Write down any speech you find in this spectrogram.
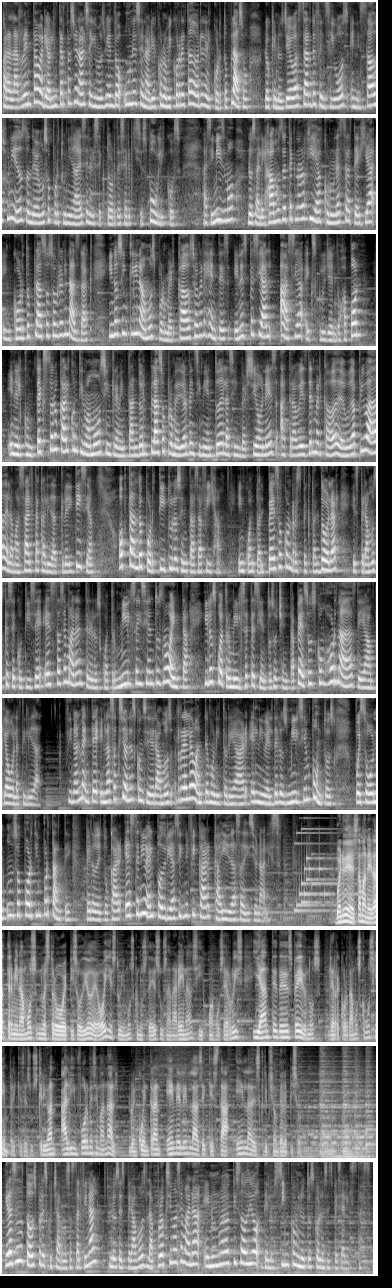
Para la renta variable internacional seguimos viendo un escenario económico retador en el corto plazo, lo que nos lleva a estar defensivos en Estados Unidos, donde vemos oportunidades en el sector de servicios públicos. Asimismo, nos alejamos de tecnología con una estrategia en corto plazo sobre el Nasdaq y nos inclinamos por mercados emergentes, en especial Asia, excluyendo Japón. En el contexto local continuamos incrementando el plazo promedio al vencimiento de las inversiones a través del mercado de deuda privada de la más alta calidad crediticia, optando por títulos en tasa fija. En cuanto al peso con respecto al dólar, esperamos que se cotice esta semana entre los 4.690 y los 4.780 pesos con jornadas de amplia volatilidad. Finalmente, en las acciones consideramos relevante monitorear el nivel de los 1100 puntos, pues son un soporte importante, pero de tocar este nivel podría significar caídas adicionales. Bueno, y de esta manera terminamos nuestro episodio de hoy. Estuvimos con ustedes Susana Arenas y Juan José Ruiz. Y antes de despedirnos, les recordamos como siempre que se suscriban al informe semanal. Lo encuentran en el enlace que está en la descripción del episodio. Gracias a todos por escucharnos hasta el final. Los esperamos la próxima semana en un nuevo episodio de Los 5 minutos con los especialistas.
